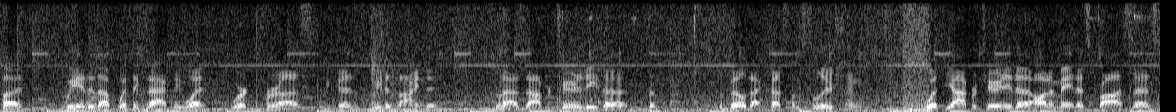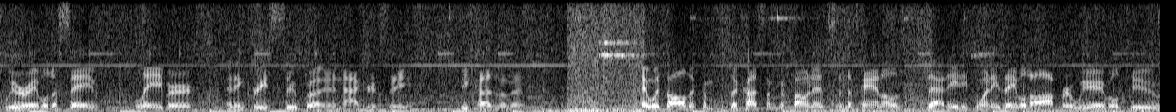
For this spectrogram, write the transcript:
but we ended up with exactly what worked for us because we designed it. So that was the opportunity to, to, to build that custom solution. With the opportunity to automate this process, we were able to save labor and increase throughput and accuracy because of it. And with all the, the custom components and the panels that 8020 is able to offer, we're able to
